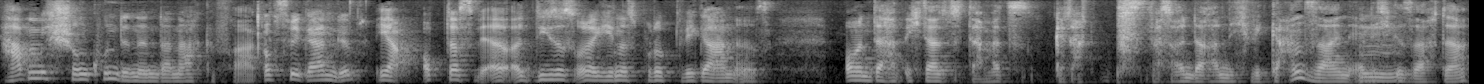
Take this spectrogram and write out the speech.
haben mich schon Kundinnen danach gefragt. Ob es vegan gibt? Ja, ob das äh, dieses oder jenes Produkt vegan ist. Und da habe ich da damals gedacht, pff, was soll denn daran nicht vegan sein, ehrlich gesagt. Ja?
